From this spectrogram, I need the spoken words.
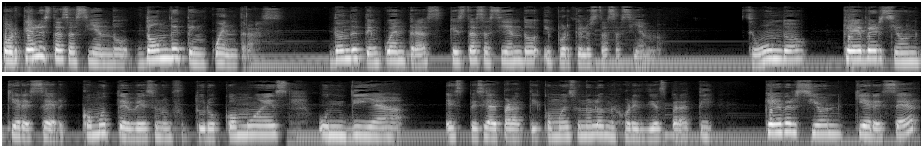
¿Por qué lo estás haciendo? ¿Dónde te encuentras? ¿Dónde te encuentras? ¿Qué estás haciendo y por qué lo estás haciendo? Segundo, ¿qué versión quieres ser? ¿Cómo te ves en un futuro? ¿Cómo es un día especial para ti? ¿Cómo es uno de los mejores días para ti? ¿Qué versión quieres ser?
